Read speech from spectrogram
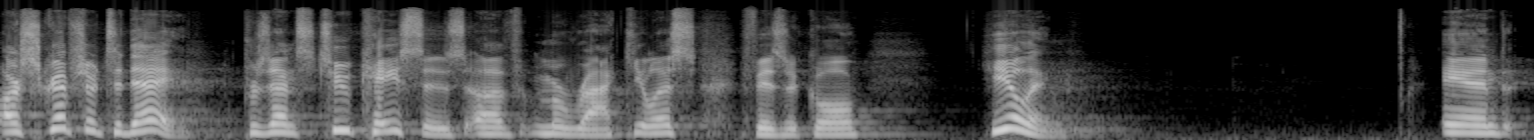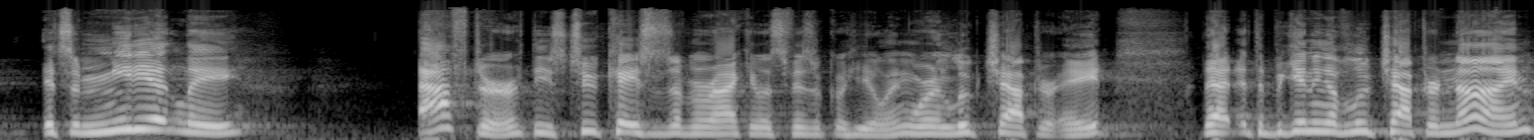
Our scripture today presents two cases of miraculous physical healing. And it's immediately after these two cases of miraculous physical healing, we're in Luke chapter 8, that at the beginning of Luke chapter 9,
